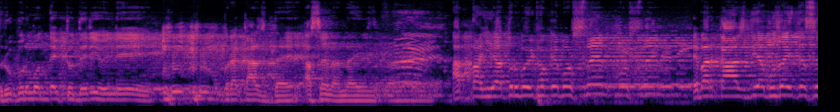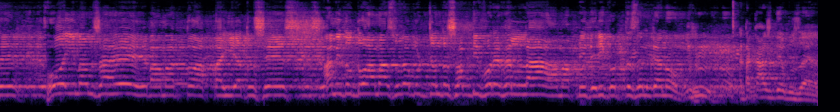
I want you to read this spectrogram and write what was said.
রুকুর মধ্যে একটু দেরি হইলে করে কাজ দেয়, আছে না নাই? আত্মাহিয়াতুর বৈঠকে বসছে, এবার কাজ দিয়া বুঝাইতেছে, ও ইমাম সাহেব, আমার তো আত্মাহিয়াতু শেষ। আমি তো দোয়া মাসুরা পর্যন্ত সব ডিফরে ফেললাম। আপনি দেরি করতেছেন কেন? একটা কাজ দিয়ে বুঝায়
